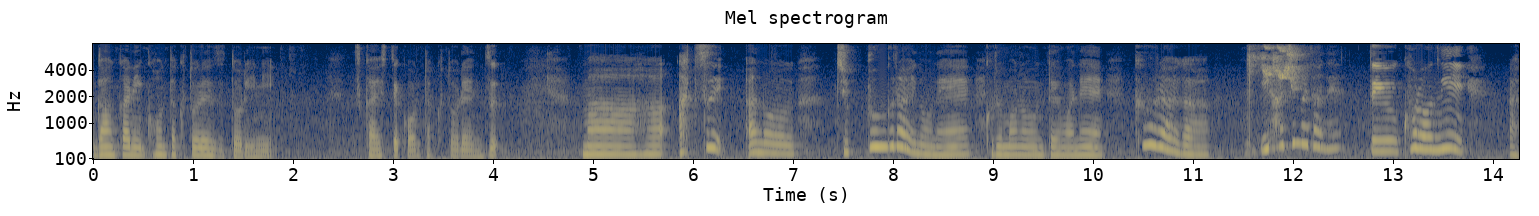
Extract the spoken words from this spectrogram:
眼科にコンタクトレンズ取りに。使い捨てコンタクトレンズ。まあ暑い。あの10分ぐらいのね車の運転はねクーラーが効き始めたねっていう頃にあの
